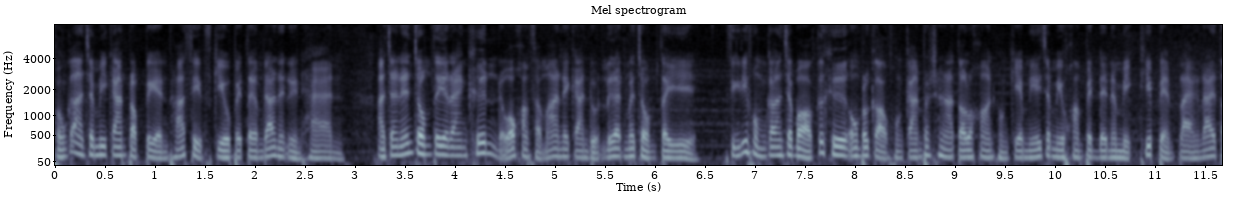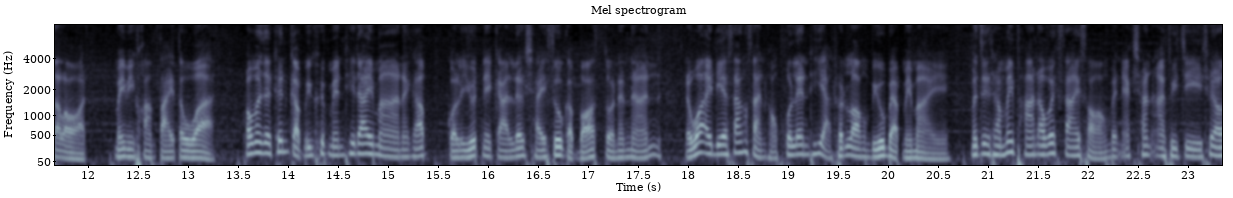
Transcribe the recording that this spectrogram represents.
ผมก็อาจจะมีการปรับเปลี่ยนพาสซีฟสกิลไปเติมด้านอื่นๆแทนอาจจะเน้นโจมตีแรงขึ้นหรือว่าความสามารถในการดูดเลือดเมื่อโจมตี สิ่งที่ผมกำลังจะบอกก็คือองค์ประกอบของการพัฒนาตัวละครของเกมนี้จะมีความเป็นดินามิกที่เปลี่ยนแปลงได้ตลอด ไม่มีความตายตัว เพราะมันจะขึ้นกับอุปกรณ์ที่ได้มานะครับกลยุทธ์ในการเลือกใช้สู้กับบอสตัวนั้นๆ หรือว่าไอเดียสร้างสรรค์ของผู้เล่นที่อยากทดลองบิลแบบใหม่ๆ มันจึงทำให้ Part of Exile 2เป็นแอคชั่น RPG ที่เรา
